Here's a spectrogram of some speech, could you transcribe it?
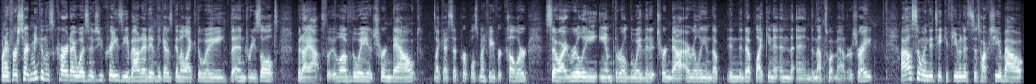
When I first started making this card, I wasn't too crazy about it. I didn't think I was going to like the way the end result, but I absolutely love the way it turned out. Like I said, purple is my favorite color, so I really am thrilled the way that it turned out. I really end up ended up liking it in the end, and that's what matters, right? I also wanted to take a few minutes to talk to you about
